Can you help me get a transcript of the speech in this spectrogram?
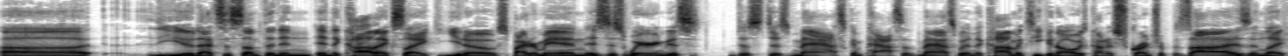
Uh, you know, that's just something in in the comics. Like you know, Spider-Man is just wearing this this this mask and passive mask, but in the comics, he can always kind of scrunch up his eyes and like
